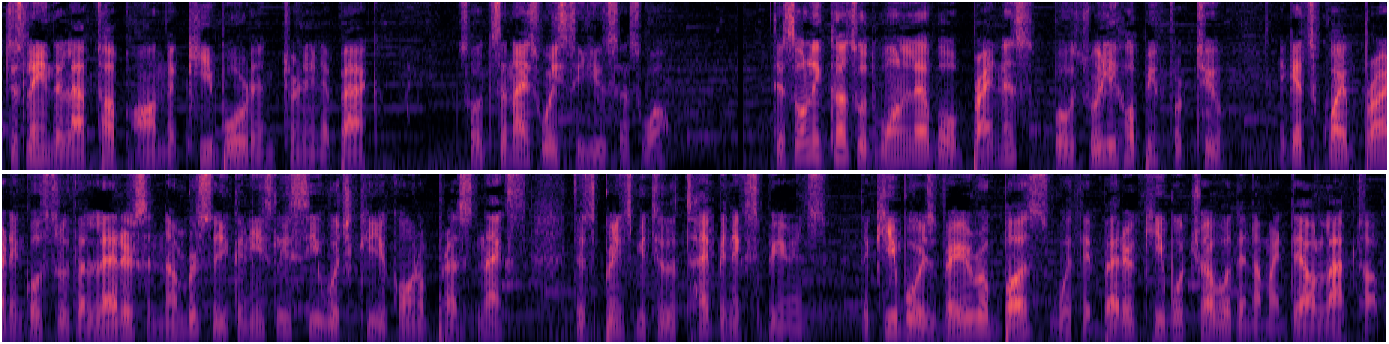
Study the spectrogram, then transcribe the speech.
just laying the laptop on the keyboard and turning it back. So it's a nice ways to use as well. This only comes with one level of brightness, but was really hoping for two. It gets quite bright and goes through the letters and numbers so you can easily see which key you're going to press next. This brings me to the typing experience. The keyboard is very robust with a better keyboard travel than on my Dell laptop.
